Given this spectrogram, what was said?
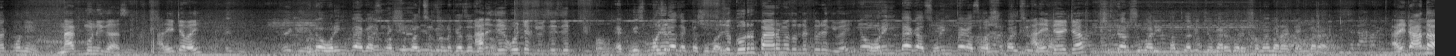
নাগমণি। নাগমণি গাছ। আর এইটা ভাই? ওটা হরিং ব্যাগ আছে অশ্ব পালসের জন্য গাছের আর যে ওইটা কি ওই যে যে এক পিস মনিরাজ একটা ওই সুপারি যে গরুর পায়ের মতন দেখতে ওটা কি ভাই? এটা হরিং ব্যাগ আছে হরিং ব্যাগ আছে অশ্ব পালসের আর এটা এটা? সিটার সুপারি পাতলা বিচ্ছ গাঢ় করে সময় বাড়ায় টাইম বাড়ায়। আর এটা আদা?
